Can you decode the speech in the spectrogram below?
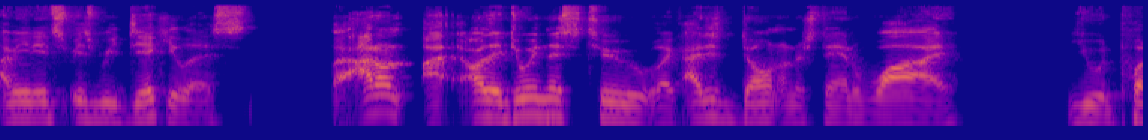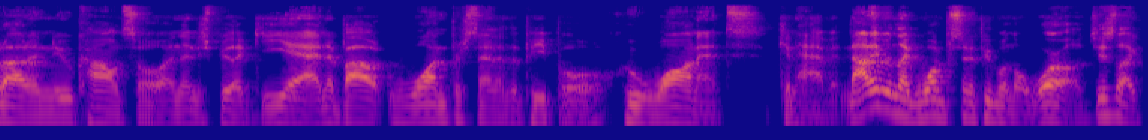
I mean, it's it's ridiculous. I don't. I, are they doing this to like? I just don't understand why you would put out a new console and then just be like, yeah, and about one percent of the people who want it can have it. Not even like one percent of people in the world, just like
